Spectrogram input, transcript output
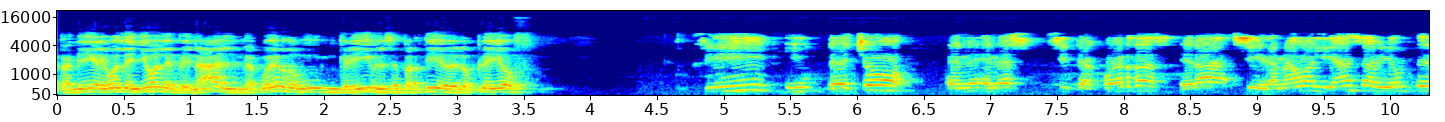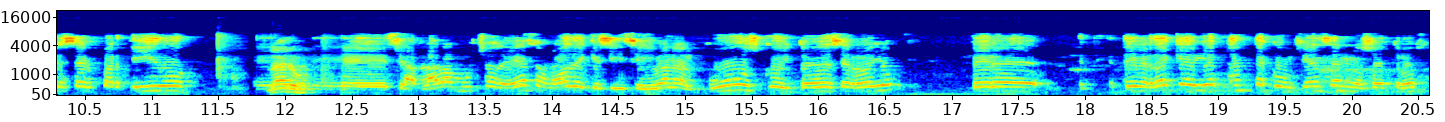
también el gol de Ñol de penal, me acuerdo, increíble ese partido de los playoffs. Sí, y de hecho, en, en si te acuerdas, era si ganaba Alianza había un tercer partido Claro. Eh, se hablaba mucho de eso, ¿no? De que si se iban al Cusco y todo ese rollo, pero de verdad que había tanta confianza en nosotros,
